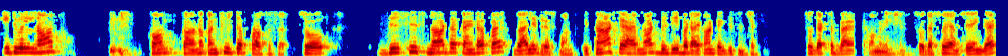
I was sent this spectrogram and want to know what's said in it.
it will not confuse the processor. So this is not the kind of a valid response it cannot say I am not busy but I can't take this instruction. So that is a bad combination. So that is why I am saying that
